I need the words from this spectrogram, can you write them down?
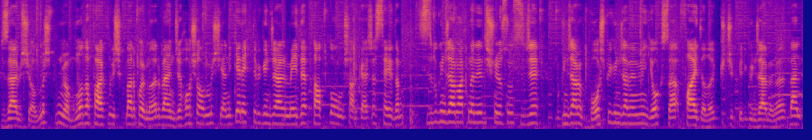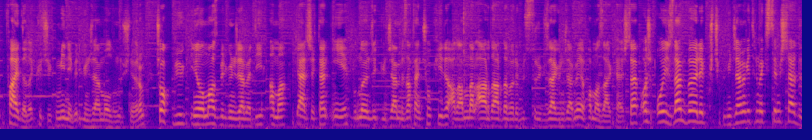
güzel bir şey olmuş. Bilmiyorum buna da farklı ışıklar koymaları bence hoş olmuş. Yani gerekli bir güncellemeydi. Tatlı olmuş arkadaşlar. Sevdim. Siz bu güncelleme hakkında ne düşünüyorsunuz? Sizce bu güncelleme boş bir güncelleme mi yoksa faydalı, küçük bir güncelleme mi? Ben faydalı, küçük, mini bir güncelleme olduğunu düşünüyorum. Çok büyük inanılmaz bir güncelleme değil ama gerçekten iyi. Bundan önceki güncelleme zaten çok iyiydi. Adamlar arda arda böyle bir sürü güzel güncelleme yapamaz arkadaşlar. O, o yüzden böyle küçük bir güncelleme getirmek istemişlerdir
